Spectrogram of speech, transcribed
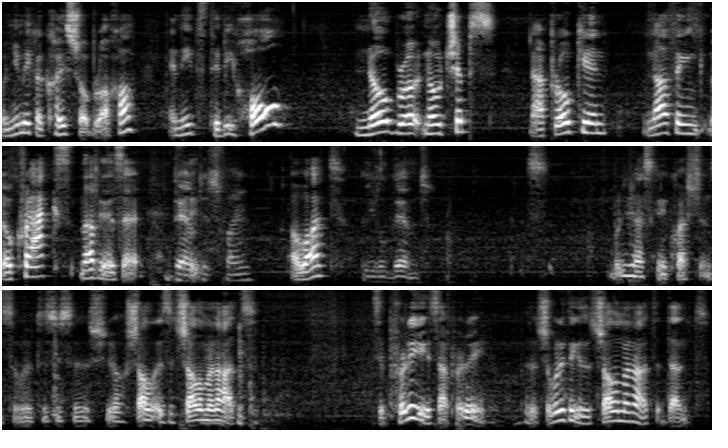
When you make a kosher bracha, it needs to be whole, no bro- no chips, not broken, nothing, no cracks, nothing that's it. Dent is fine. A what? A little dent. What are you asking questions? So what does he say? Is it shalom or not? Is it pretty? It's not pretty. It, what do you think? Is it shalom or not? A dent.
